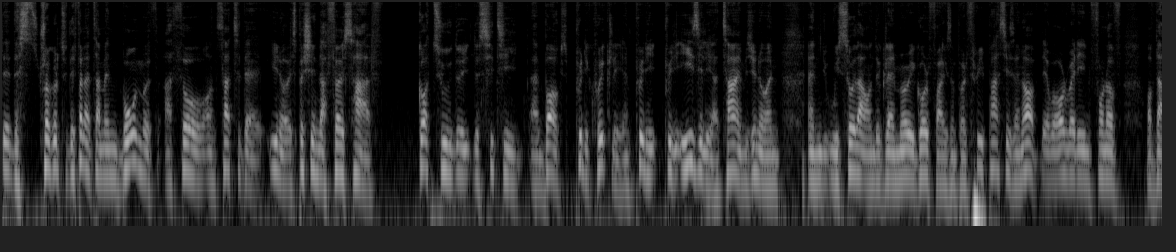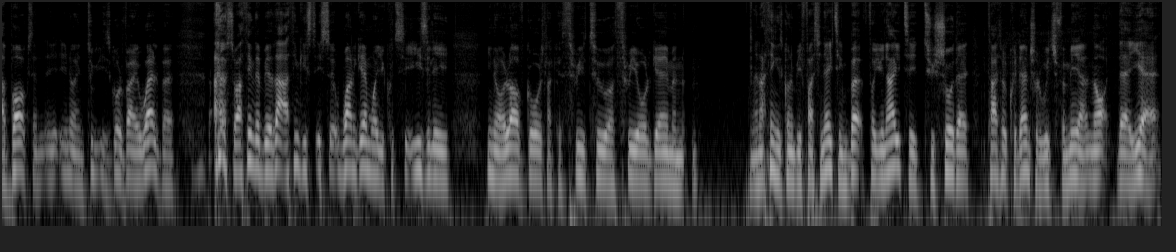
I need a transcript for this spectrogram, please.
they struggle to defend at time. And Bournemouth, I thought on Saturday, you know, especially in that first half, got to the, the City uh, box pretty quickly and pretty pretty easily at times, you know, and, and we saw that on the Glenn Murray goal, for example, three passes and off, they were already in front of, of that box and you know and took his goal very well. But so I think there'll be that. I think it's, it's one game where you could see easily, you know, a lot of goals like a three-two or three-all game and. And I think it's going to be fascinating. But for United to show their title credential, which for me are not there yet,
